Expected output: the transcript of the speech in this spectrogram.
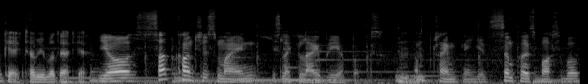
Okay, tell me about that. Yeah. Your subconscious mind is like a library of books. Mhm. I'm trying to make it as simple as possible.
